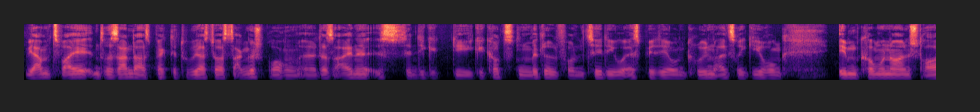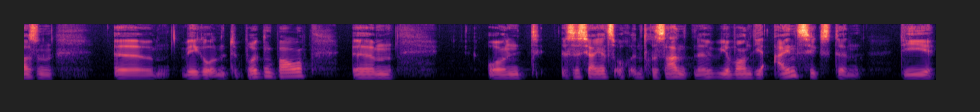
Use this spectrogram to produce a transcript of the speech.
wir haben zwei interessante Aspekte, Tobias, du hast es angesprochen. Äh, das eine ist, sind die, die gekürzten Mittel von CDU, SPD und Grünen als Regierung im kommunalen Straßen, äh, Wege und Brückenbau. Ähm, und es ist ja jetzt auch interessant, ne? wir waren die Einzigsten, die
